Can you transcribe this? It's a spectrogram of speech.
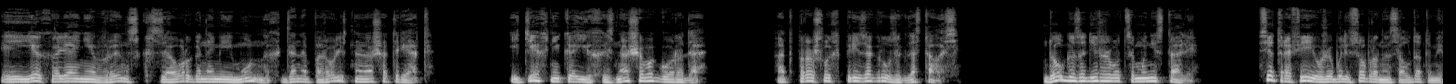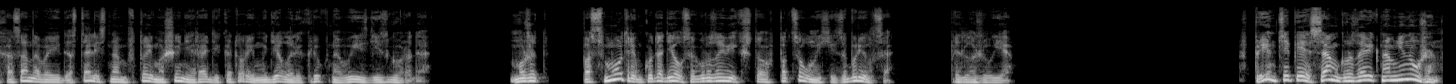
И ехали они в Рынск за органами иммунных, да напоролись на наш отряд и техника их из нашего города. От прошлых перезагрузок досталось. Долго задерживаться мы не стали. Все трофеи уже были собраны солдатами Хасанова и достались нам в той машине, ради которой мы делали крюк на выезде из города. Может, посмотрим, куда делся грузовик, что в подсолнухе забурился? — предложил я. В принципе, сам грузовик нам не нужен,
